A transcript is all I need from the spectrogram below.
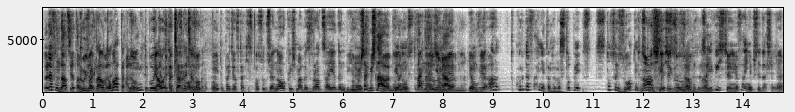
refundacja tam... Tyle. na automatach. Ale on mi to powiedział Białe, w taki czarne, sposób, czerwone? on mi to powiedział w taki sposób, że no kiedyś mamy zwrot za jeden No bilet już tak myślałem, w no jedną tak, stronę. tak to zrozumiałem, ja nie? mówię, ja mówię, a to kurde fajnie, tam chyba 100, pie- 100 coś złotych, czy No, tam coś 200 takiego, no, złotych, no. zajebiście, nie? Fajnie, przyda się, nie?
